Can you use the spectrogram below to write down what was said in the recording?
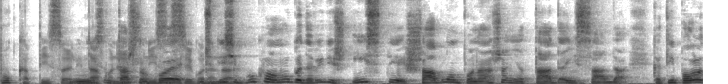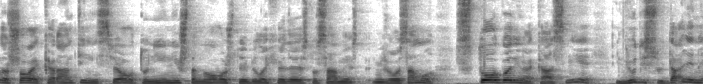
Buka pisao ili tako nešto, tačno nisam je, siguran. znači ti da. si bukvalno mogao da vidiš isti šablon ponašanja tada i sada. Kad ti pogledaš ovaj karantin i sve ovo, to nije ništa novo što je bilo 1918. Znači, ovo je samo 100 godina kasnije, ljudi su dalje na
